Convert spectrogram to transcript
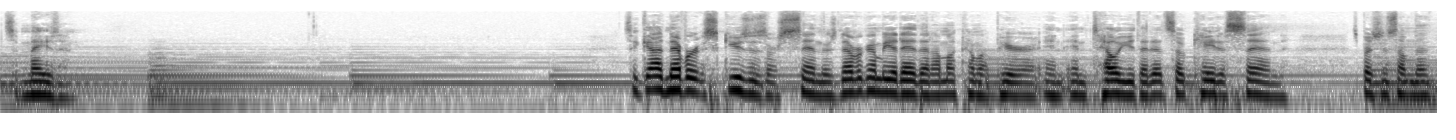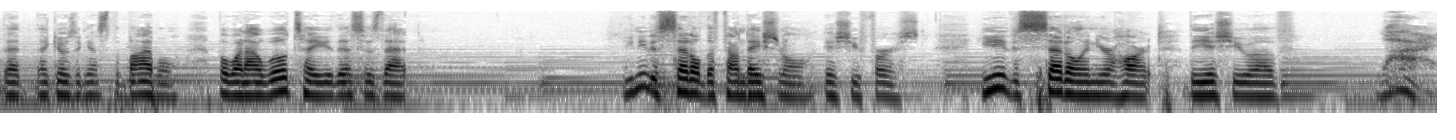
It's amazing. See, God never excuses our sin. There's never going to be a day that I'm going to come up here and, and tell you that it's okay to sin, especially something that, that, that goes against the Bible. But what I will tell you this is that you need to settle the foundational issue first. You need to settle in your heart the issue of why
